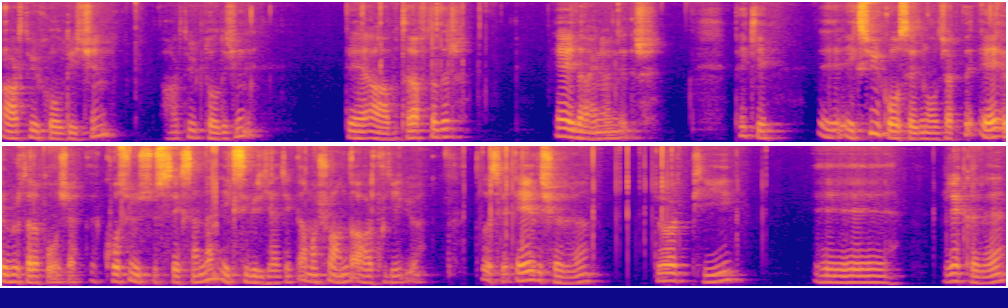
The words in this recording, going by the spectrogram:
artı yük olduğu için artı yüklü olduğu için DA bu taraftadır. E de aynı öndedir. Peki e, eksi yük olsaydı ne olacaktı? E öbür taraf olacaktı. Kosinüs 180'den eksi 1 gelecekti ama şu anda artı geliyor. Dolayısıyla E dışarı 4 pi e, r kare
